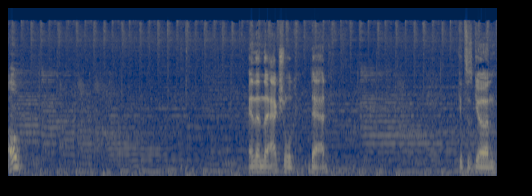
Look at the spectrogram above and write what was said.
Oh. And then the actual dad gets his gun.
